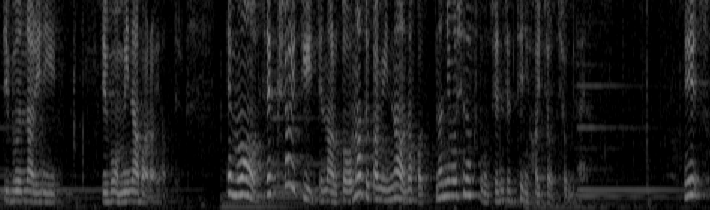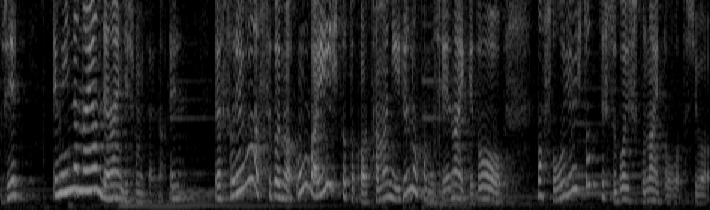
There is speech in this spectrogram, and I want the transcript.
自分なりに自分を見ながらやってる。でもセクシャリティってなるとなぜかみんななんか何もしなくても全然手に入っちゃうでしょみたいな。えそれってみんな悩んでないんでしょみたいな。えいそれはすごい、まあ、運がいい人とかはたまにいるのかもしれないけど、まあ、そういう人ってすごい少ないと私は。っ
